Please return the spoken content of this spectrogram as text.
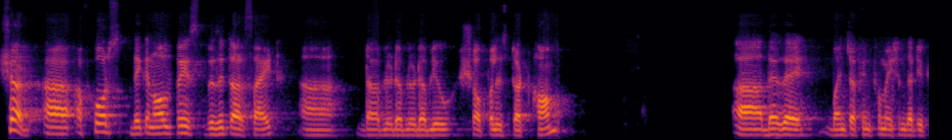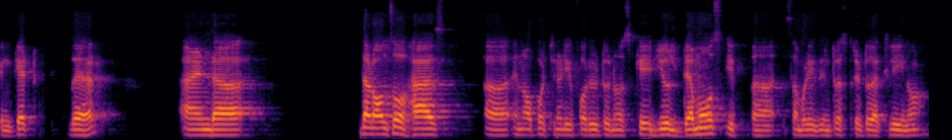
Sure. Uh, of course, they can always visit our site, uh, www.shopalyst.com. Uh, there's a bunch of information that you can get there. And uh, that also has uh, an opportunity for you to you know schedule demos if uh, somebody is interested to actually you know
